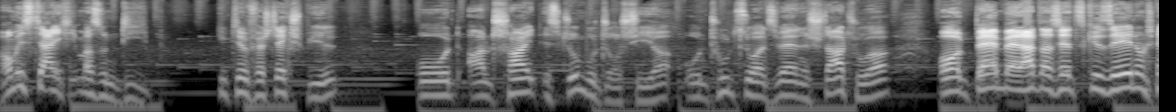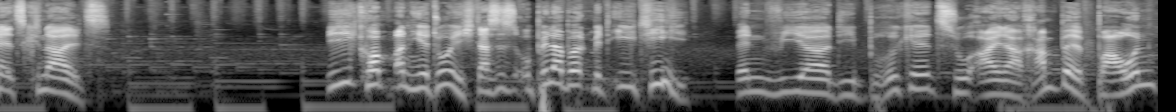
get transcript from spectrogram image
Warum ist der eigentlich immer so ein Dieb? Gibt hier ein Versteckspiel. Und anscheinend ist Jumbo Josh hier und tut so, als wäre eine Statue. Und Bam Bam hat das jetzt gesehen und jetzt knallt's. Wie kommt man hier durch? Das ist Opilla Bird mit E.T. Wenn wir die Brücke zu einer Rampe bauen,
